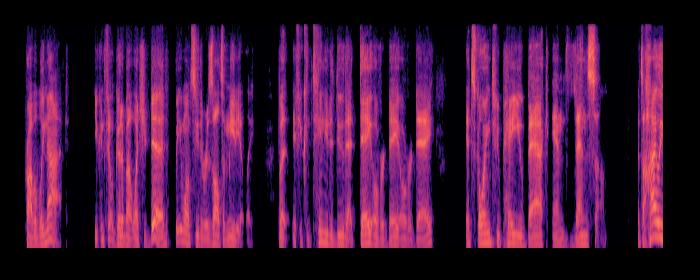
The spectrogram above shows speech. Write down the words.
Probably not. You can feel good about what you did, but you won't see the results immediately. But if you continue to do that day over day over day, it's going to pay you back and then some. It's a highly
